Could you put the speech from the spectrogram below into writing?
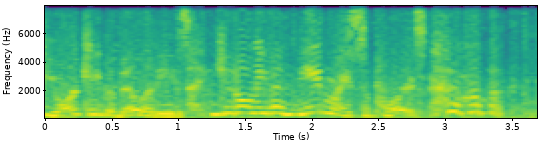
With your capabilities, you don't even need my support.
